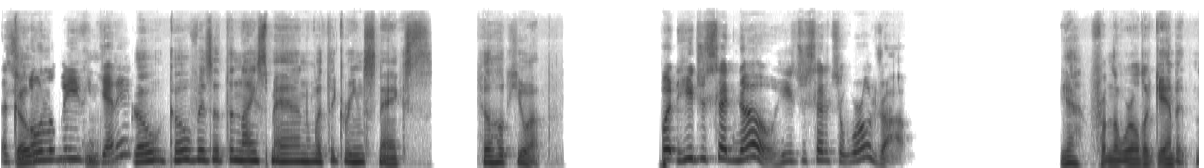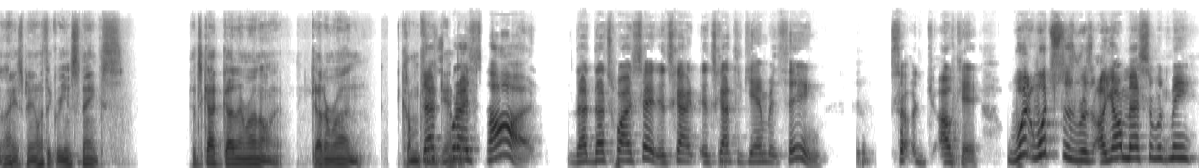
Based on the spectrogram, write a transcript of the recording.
That's Go- the only way you can get it. Go go visit the nice man with the green snakes. He'll hook you up. But he just said no. He just said it's a world drop. Yeah, from the world of Gambit, the nice man with the green snakes. It's got gun and run on it. Gun and run. Comes That's what I Gambit. thought. That that's why I said it's got it's got the gambit thing. So okay, what what's the res- are y'all messing with me?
